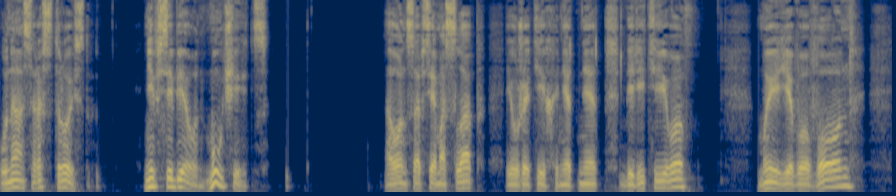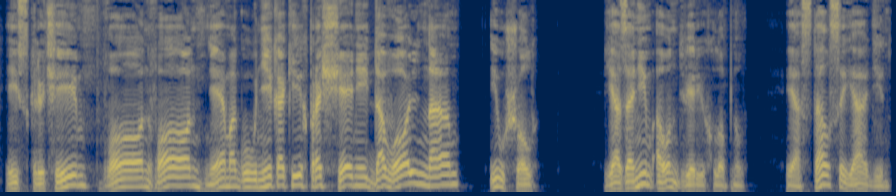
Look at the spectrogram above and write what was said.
У нас расстройство. Не в себе он, мучается. А он совсем ослаб, и уже тихо. Нет-нет, берите его. Мы его вон исключим. Вон, вон, не могу, никаких прощений, довольно. И ушел. Я за ним, а он дверью хлопнул. И остался я один.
